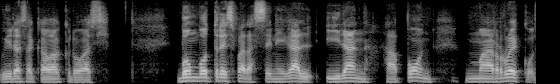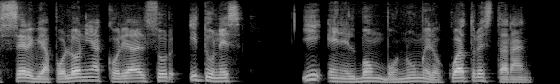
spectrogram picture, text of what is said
hubiera sacado a Croacia. Bombo 3 para Senegal, Irán, Japón, Marruecos, Serbia, Polonia, Corea del Sur y Túnez. Y en el bombo número 4 estarán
